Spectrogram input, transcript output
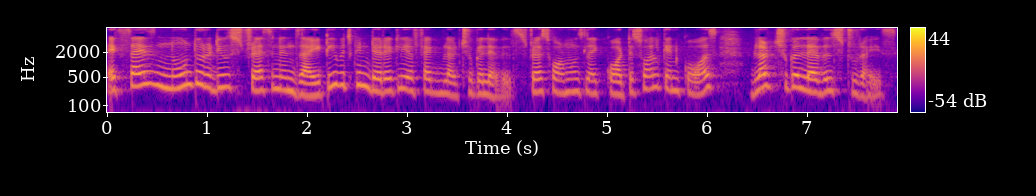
Exercise is known to reduce stress and anxiety, which can directly affect blood sugar levels. Stress hormones like cortisol can cause blood sugar levels to rise.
